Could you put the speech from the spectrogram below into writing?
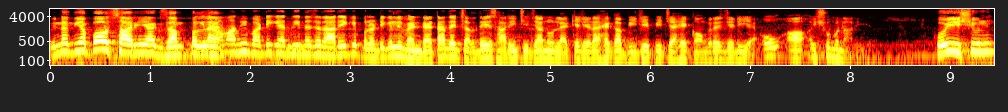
ਇਹਨਾਂ ਦੀਆਂ ਬਹੁਤ ਸਾਰੀਆਂ ਐਗਜ਼ਾਮਪਲ ਨੇ। ਆਮ ਆਦਮੀ ਪਾਰਟੀ ਕਹਿੰਦੀ ਨਜ਼ਰ ਆ ਰਹੀ ਹੈ ਕਿ ਪੋਲਿਟੀਕਲੀ ਵੈਂਡੇਟਾ ਦੇ ਚੱਲਦੇ ਸਾਰੀ ਚੀਜ਼ਾਂ ਨੂੰ ਲੈ ਕੇ ਜਿਹੜਾ ਹੈਗਾ ਬੀਜੇਪੀ ਚਾਹੇ ਕਾਂਗਰਸ ਜਿਹੜੀ ਹੈ ਉਹ ਇਸ਼ੂ ਬਣਾ ਰਹੀ ਹੈ। ਕੋਈ ਇਸ਼ੂ ਨਹੀਂ।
